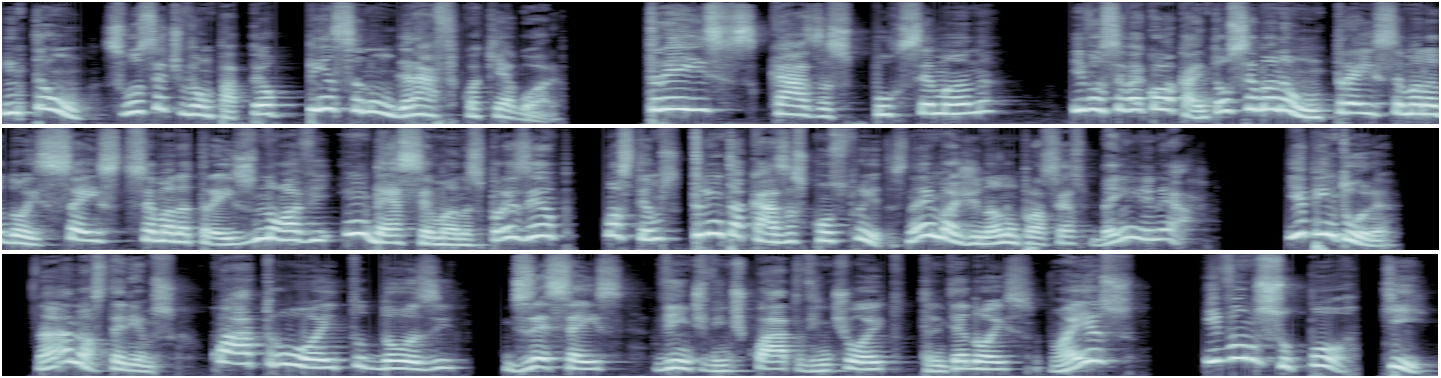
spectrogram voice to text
Então, se você tiver um papel, pensa num gráfico aqui agora três casas por semana e você vai colocar. Então, semana 1, 3, semana 2, 6, semana 3, 9. Em 10 semanas, por exemplo, nós temos 30 casas construídas, né? imaginando um processo bem linear. E a pintura? Né? Nós teríamos 4, 8, 12, 16, 20, 24, 28, 32, não é isso? E vamos supor que,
